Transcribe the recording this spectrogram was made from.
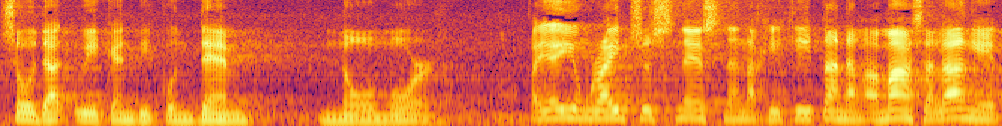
so that we can be condemned no more. Kaya yung righteousness na nakikita ng Ama sa langit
